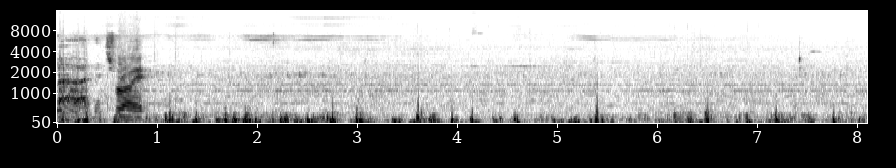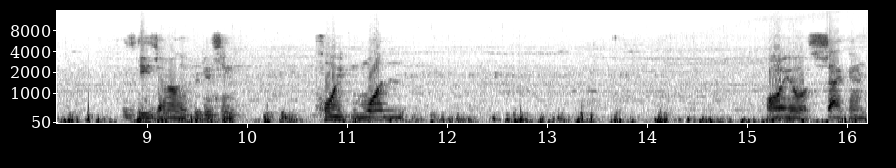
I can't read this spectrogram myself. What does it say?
Ah, that's right. Because these are only producing 0.1 oil a second.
